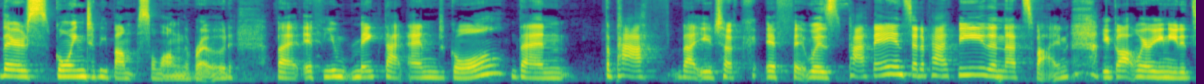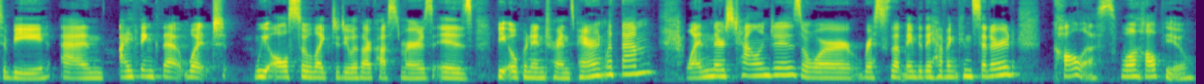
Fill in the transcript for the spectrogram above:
There's going to be bumps along the road. But if you make that end goal, then the path that you took, if it was path A instead of path B, then that's fine. You got where you needed to be. And I think that what we also like to do with our customers is be open and transparent with them. When there's challenges or risks that maybe they haven't considered, call us. We'll help you.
